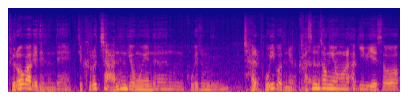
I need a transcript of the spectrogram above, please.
들어가게 되는데 이제 그렇지 않은 경우에는 고개 좀 잘 보이거든요. 가슴 네. 성형을 하기 위해서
